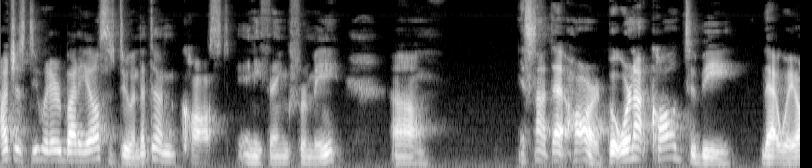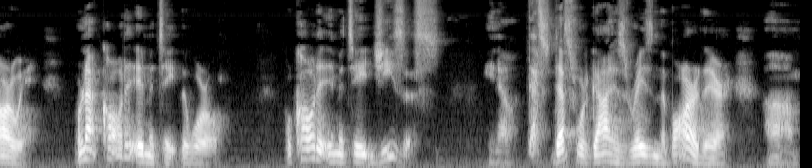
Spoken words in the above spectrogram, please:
I just do what everybody else is doing. That doesn't cost anything for me. Um, it's not that hard. But we're not called to be that way, are we? We're not called to imitate the world. We're called to imitate Jesus. You know, that's that's where God is raising the bar there, um,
